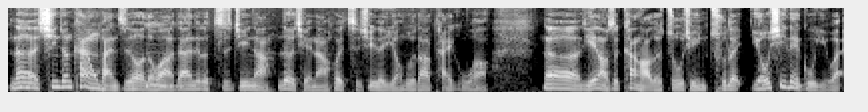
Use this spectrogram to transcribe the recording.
那新春开红盘之后的话，当然这个资金啊、热钱啊会持续的涌入到台股哈。那严老师看好的族群，除了游戏类股以外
